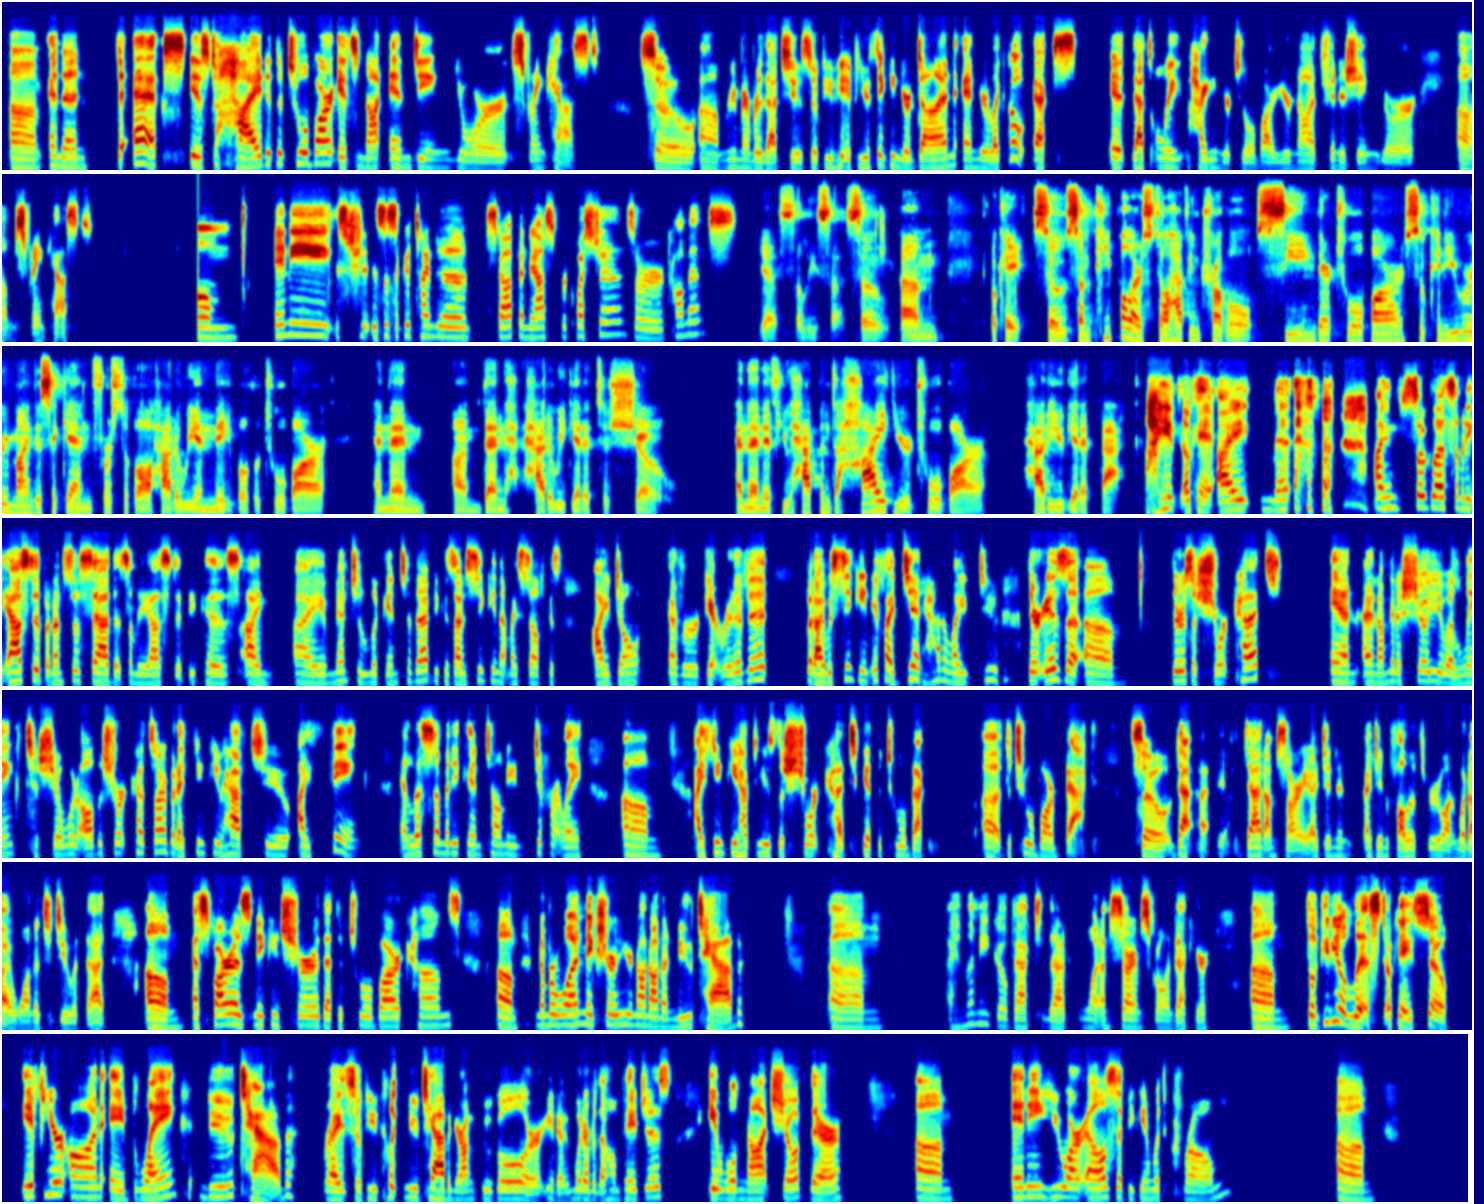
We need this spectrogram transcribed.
um, and then the X is to hide the toolbar. It's not ending your screencast. So um, remember that too. So if you if you're thinking you're done and you're like, oh X, it, that's only hiding your toolbar. You're not finishing your um, screencast. Um, any is this a good time to stop and ask for questions or comments? Yes, Alisa. So um, Okay, so some people are still having trouble seeing their toolbar. So can you remind us again, first of all, how do we enable the toolbar? And then, um, then how do we get it to show? And then if you happen to hide your toolbar, how do you get it back? I, okay, I meant, I'm so glad somebody asked it, but I'm so sad that somebody asked it because I I meant to look into that because I was thinking that myself because I don't ever get rid of it but I was thinking if I did, how do I do? There is a um, there is a shortcut, and and I'm going to show you a link to show what all the shortcuts are. But I think you have to. I think unless somebody can tell me differently, um, I think you have to use the shortcut to get the tool back, uh, the toolbar back. So that uh, that I'm sorry, I didn't I didn't follow through on what I wanted to do with that. Um, as far as making sure that the toolbar comes, um, number one, make sure you're not on a new tab um, and let me go back to that one. I'm sorry, I'm scrolling back here. Um, they'll give you a list. Okay, so if you're on a blank new tab, right? So if you click new tab and you're on Google or you know whatever the homepage is, it will not show up there. Um, any URLs that begin with Chrome, um,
